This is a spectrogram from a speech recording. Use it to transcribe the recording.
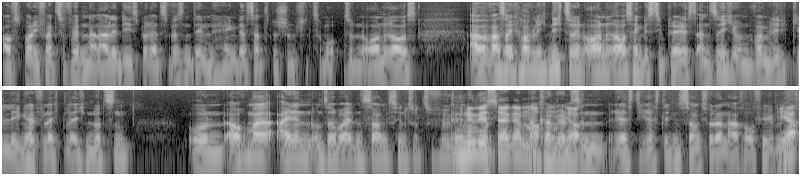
auf Spotify zu finden, an alle, die es bereits wissen, denen hängt der Satz bestimmt schon zum, zu den Ohren raus. Aber was euch hoffentlich nicht zu den Ohren raushängt, ist die Playlist an sich und wollen wir die Gelegenheit vielleicht gleich nutzen und auch mal einen unserer beiden Songs hinzuzufügen. Können wir Und sehr gern Dann können wir machen, uns den Rest, die restlichen Songs für danach aufheben. Ja.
